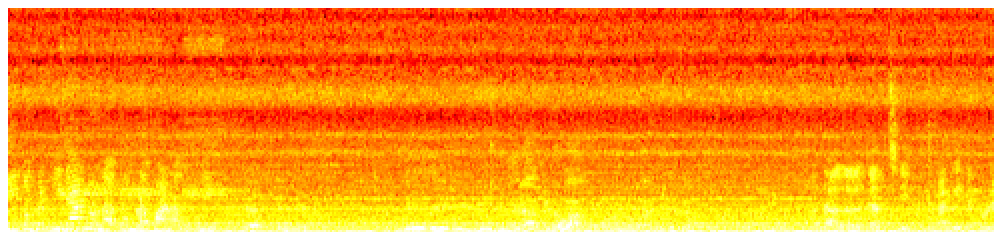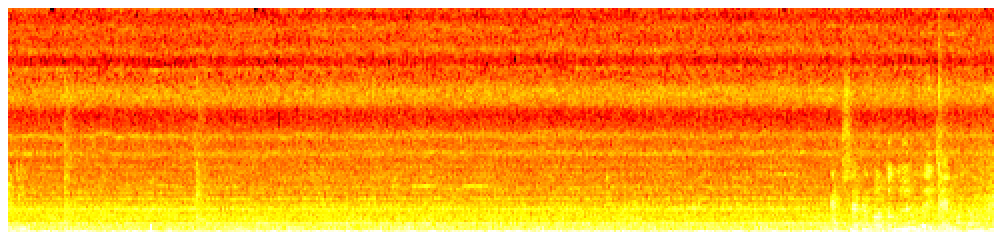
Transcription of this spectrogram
ঘি তোমরা কিনে আনো না তোমরা বানাও ঘি যাচ্ছি। আগে এটা করে নিই। একসাথে কতগুলো হয়ে যায় মোটামুটি?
